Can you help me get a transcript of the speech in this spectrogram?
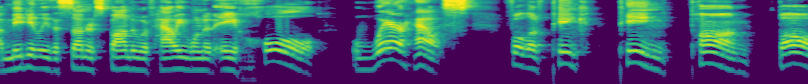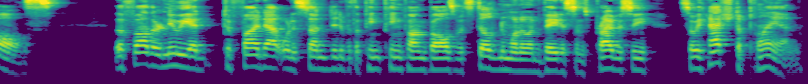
Immediately, the son responded with how he wanted a whole warehouse full of pink ping pong balls. The father knew he had to find out what his son did with the pink ping pong balls, but still didn't want to invade his son's privacy, so he hatched a plan.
